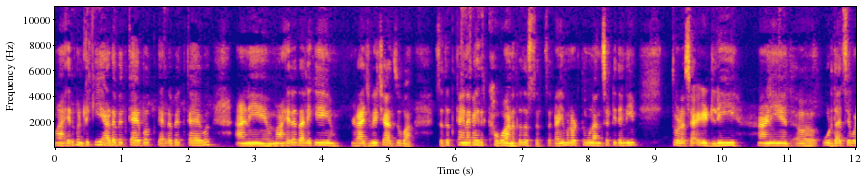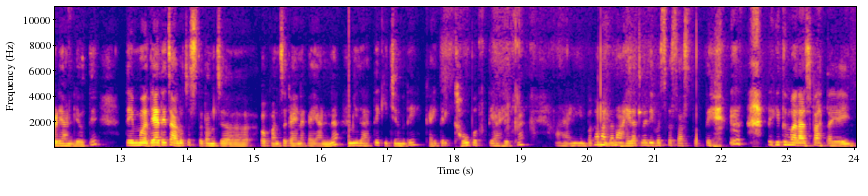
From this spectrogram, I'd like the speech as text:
माहेर म्हटलं की या डब्यात काय बघ त्या डब्यात काय बघ. आणि माहेरात आले की राजवीरचे आजोबा. सतत काही ना काहीतरी खाऊ आणतच असतात. सकाळी मला वाटतं मुलांसाठी त्यांनी थोडासा इडली आणि उडदाचे वडे आणले होते. ते मध्ये आता चालूच असतात आमचं पप्पांचं काही ना काही आणणं. मी जाते किचनमध्ये काहीतरी खाऊ बघते आहे का? आणि बघा माझा माहेरातला दिवस कसा असतो ते. तेही तुम्हाला आज पाहता येईल.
